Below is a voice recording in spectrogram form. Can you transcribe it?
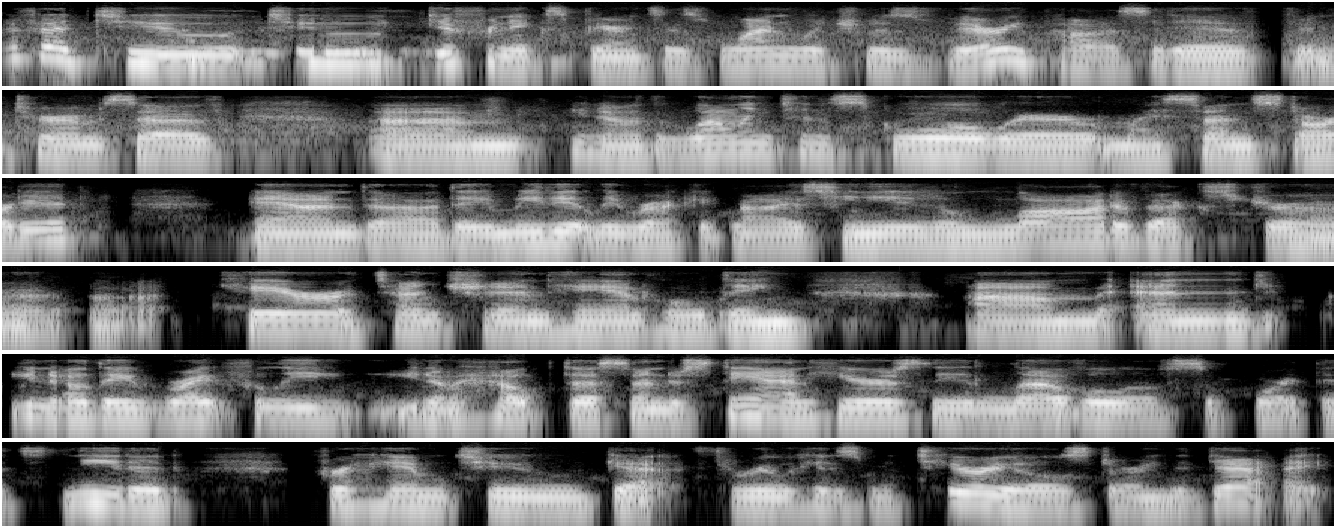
I've had two two different experiences. One which was very positive in terms of, um, you know, the Wellington school where my son started, and uh, they immediately recognized he needed a lot of extra uh, care, attention, hand holding. Um, and you know they rightfully you know helped us understand here's the level of support that's needed for him to get through his materials during the day.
